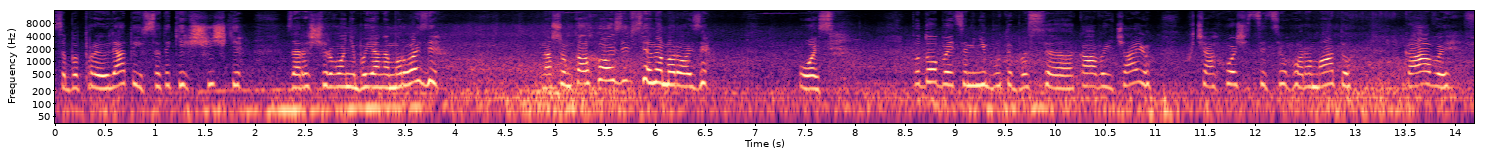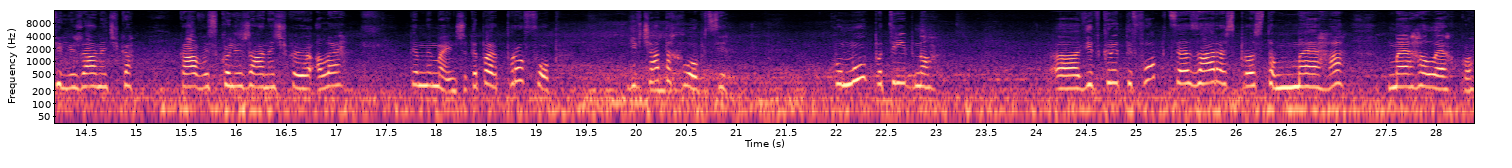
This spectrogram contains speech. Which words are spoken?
себе проявляти і все-таки щічки зараз червоні, бо я на морозі. В нашому колхозі всі на морозі. Ось. Подобається мені бути без е, кави і чаю, хоча хочеться цього аромату кави, філіжаночка, кави з коліжаночкою, але тим не менше. Тепер про ФОП. Дівчата, хлопці, кому потрібно е, відкрити ФОП, це зараз просто мега-мега легко.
